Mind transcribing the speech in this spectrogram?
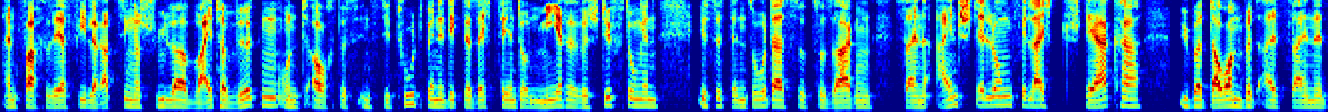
einfach sehr viele Ratzinger Schüler weiter wirken und auch das Institut Benedikt XVI. und mehrere Stiftungen. Ist es denn so, dass sozusagen seine Einstellung vielleicht stärker überdauern wird als seine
